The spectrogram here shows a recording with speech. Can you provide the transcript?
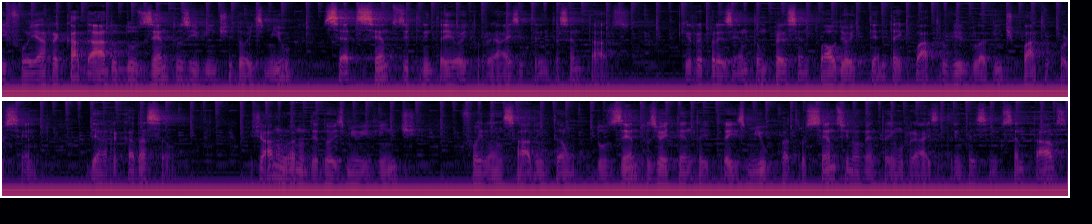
e foi arrecadado R$ 222.738,30, que representa um percentual de 84,24% de arrecadação. Já no ano de 2020, foi lançado então R$ 283.491,35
